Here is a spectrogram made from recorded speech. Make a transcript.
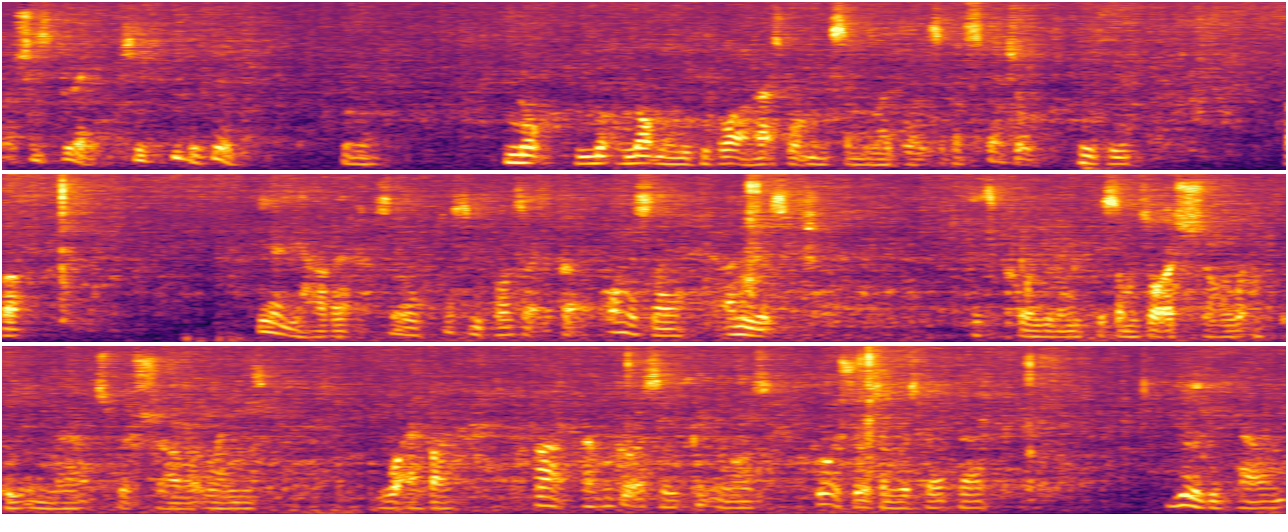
but she's great. She's really good. You know, not, not, not many people are. That's what makes somebody like Alexa Bliss special. but there you have it. So just thoughts like But honestly, I know it's it's calling for some sort of Charlotte and Peyton match where Charlotte wins, whatever. But uh, I've got to say, Peyton was got to show some respect there. Really good talent,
